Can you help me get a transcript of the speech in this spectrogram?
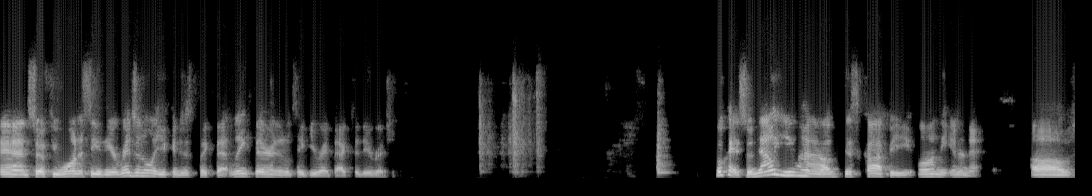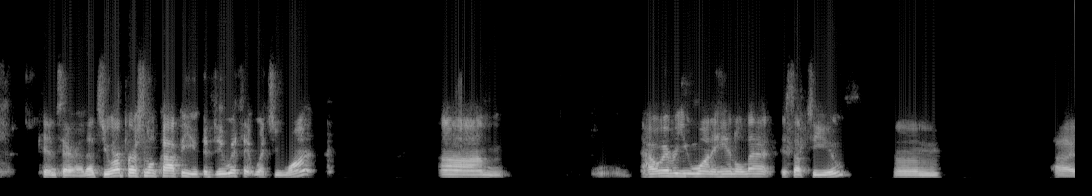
And so if you want to see the original, you can just click that link there and it'll take you right back to the original. Okay, so now you have this copy on the internet of Cantera. That's your personal copy. You can do with it what you want. Um, however you want to handle that, it's up to you. Um, uh,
